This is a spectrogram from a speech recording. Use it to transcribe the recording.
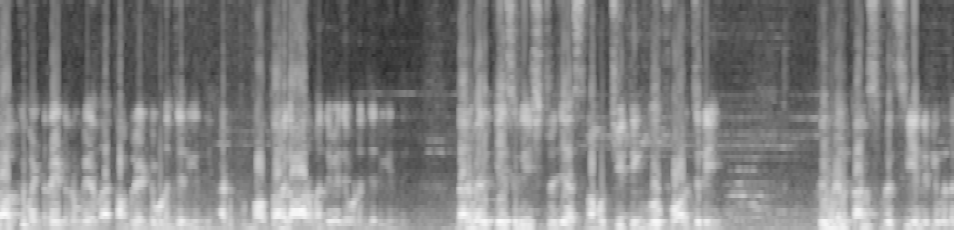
డాక్యుమెంట్ రైటర్ మీద కంప్లైంట్ ఇవ్వడం జరిగింది. అంటే మొత్తానికి ఆరు మంది మీద ఇవ్వడం జరిగింది. దాని మీద కేసు రిజిస్టర్ చేస్తున్నాము చీటింగు ఫార్జరీ క్రిమినల్ కాన్స్పిరసీ అన్నిటి మీద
